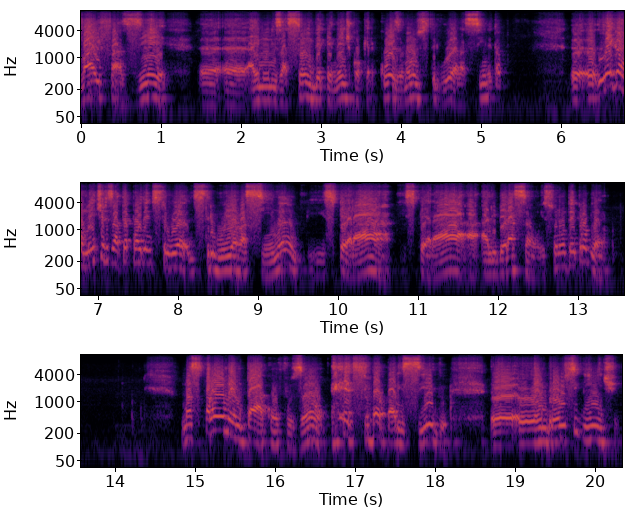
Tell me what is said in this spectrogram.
vai fazer uh, uh, a imunização independente de qualquer coisa, vamos distribuir a vacina e tal. Legalmente eles até podem distribuir, distribuir, a vacina e esperar, esperar a, a liberação, isso não tem problema. Mas para aumentar a confusão, Edson Aparecido lembrou o seguinte:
